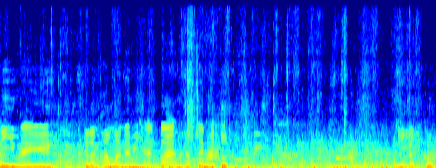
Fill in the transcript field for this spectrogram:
นี่อยู่ในกำลังเข้ามาในวิหารปรากนะครับเซนต์วิตุสนี่กับกุ๊ก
